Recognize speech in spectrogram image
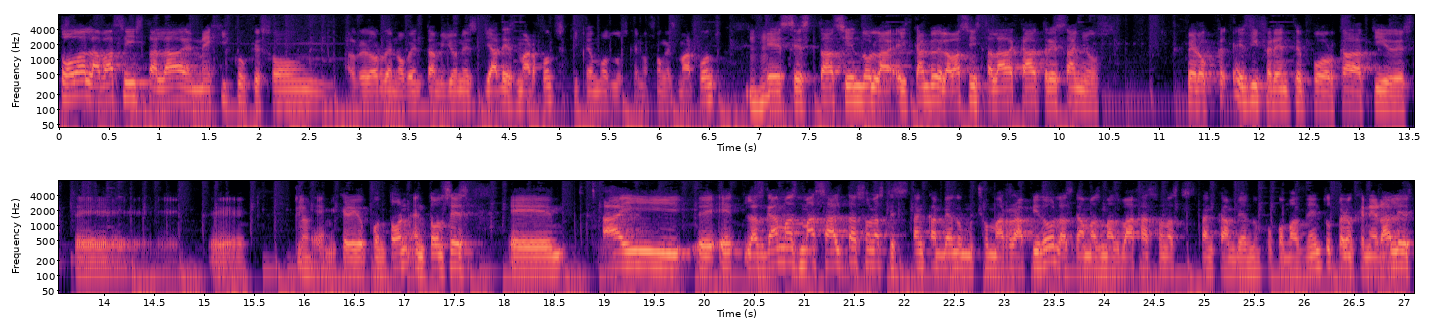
toda la base instalada en México, que son alrededor de 90 millones ya de smartphones, quitemos los que no son smartphones, se está haciendo el cambio de la base instalada cada tres años pero es diferente por cada TID, este, eh, eh, mi querido Pontón. Entonces, eh, hay las gamas más altas son las que se están cambiando mucho más rápido, las gamas más bajas son las que se están cambiando un poco más lento, pero en general es,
